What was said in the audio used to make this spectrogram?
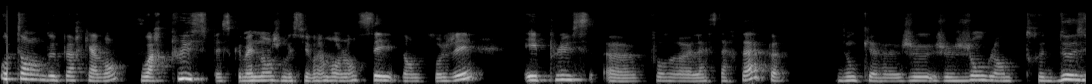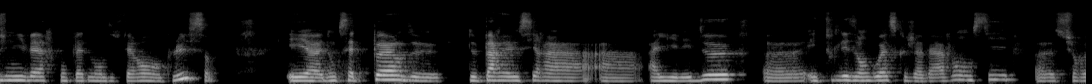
autant de peur qu'avant, voire plus, parce que maintenant, je me suis vraiment lancée dans le projet, et plus euh, pour euh, la start-up. Donc, euh, je, jongle entre deux univers complètement différents en plus. Et donc, cette peur de ne pas réussir à, lier les deux euh, et toutes les angoisses que j'avais avant aussi euh, sur,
